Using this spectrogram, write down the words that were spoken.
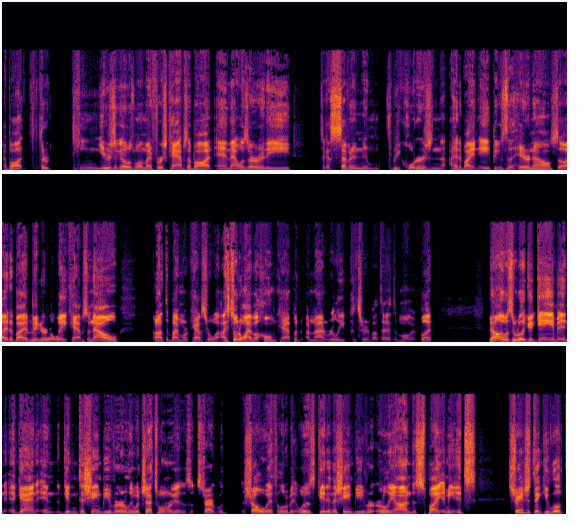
I bought 13 years ago. Was one of my first caps I bought, and that was already it's like a seven and three quarters, and I had to buy an eight because of the hair now. So I had to buy a Mhm. bigger away cap. So now I don't have to buy more caps for a while. I still don't have a home cap, but I'm not really concerned about that at the moment. But no, it was a really good game. And again, in getting to Shane Bieber early, which that's when we're going to start with show with a little bit, was getting to Shane Bieber early on. Despite, I mean, it's strange to think you look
